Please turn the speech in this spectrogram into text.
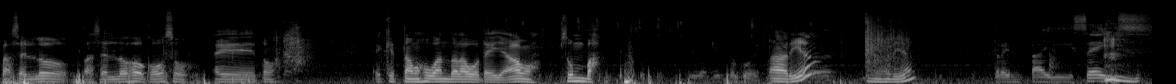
Para hacerlo, para hacerlo jocoso, eh, toma. Es que estamos jugando a la botella. Vamos, zumba. ¿Arián? ¿Arián? 36.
